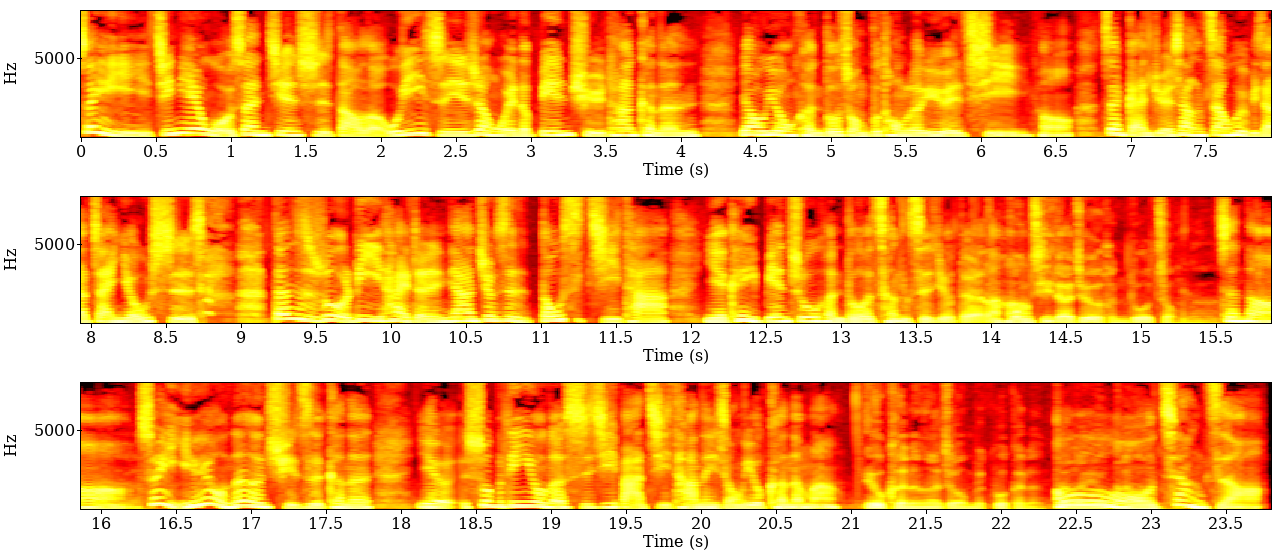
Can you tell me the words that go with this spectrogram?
所以今天我算见识到了，我一直认为的编曲，它可能要用很多种不同的乐器，哦，在感觉上这样会比较占优势。但是如果厉害的人家就是都是吉他，也可以编出很多的层次就对了。光吉他就有很多种了，真的啊，所以也有那个曲子，可能也说不定用了十几把吉他那种，有可能吗？有可能啊，这种不可能。哦，这样子啊。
